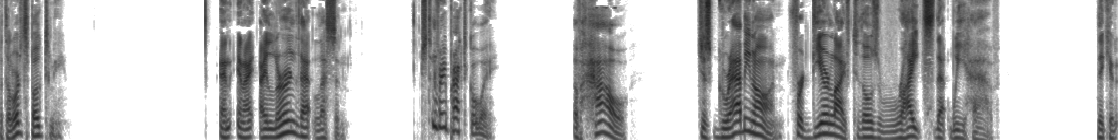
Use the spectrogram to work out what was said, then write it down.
But the Lord spoke to me. And and I, I learned that lesson just in a very practical way of how just grabbing on for dear life to those rights that we have, they can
